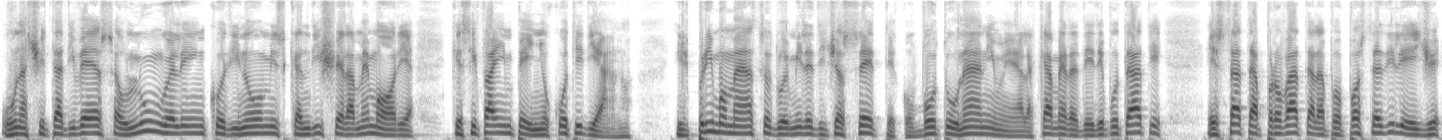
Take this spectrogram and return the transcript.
una città diversa, un lungo elenco di nomi scandisce la memoria che si fa impegno quotidiano. Il primo marzo 2017, con voto unanime alla Camera dei Deputati, è stata approvata la proposta di legge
